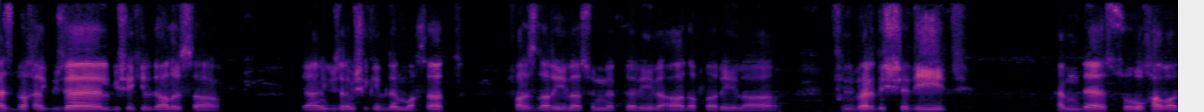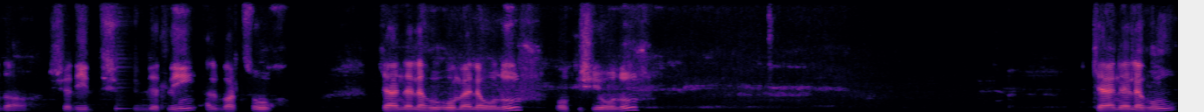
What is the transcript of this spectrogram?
ezbaha güzel bir şekilde alırsa yani güzel bir şekilde maksat farzlarıyla, sünnetleriyle, adaplarıyla filberdi şedid hem de soğuk havada şedid şiddetli elbart soğuk. Kâne lehu o mele olur o kişiye olur. Kâne lehu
